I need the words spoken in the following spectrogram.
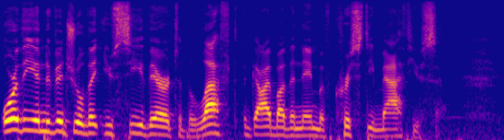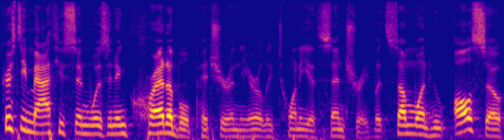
or the individual that you see there to the left, a guy by the name of Christy Mathewson. Christy Mathewson was an incredible pitcher in the early 20th century, but someone who also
